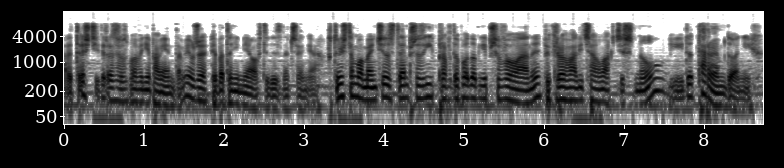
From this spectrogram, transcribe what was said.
Ale treści teraz rozmowy nie pamiętam. Wiem, że chyba to nie miało wtedy znaczenia. W którymś tam momencie zostałem przez nich prawdopodobnie przywołany, wykreowali całą akcję snu i dotarłem do nich,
